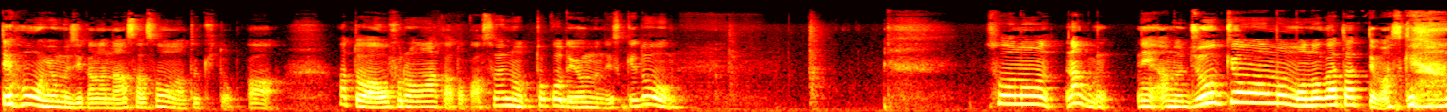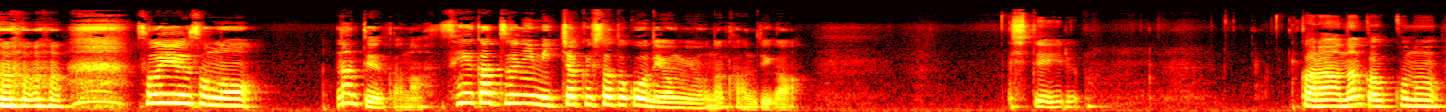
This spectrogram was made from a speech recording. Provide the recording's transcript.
て本を読む時間がなさそうな時とかあとはお風呂の中とかそういうのとこで読むんですけどその、なんかね、あの、状況も物語ってますけど そういうその、なんていうかな、生活に密着したところで読むような感じがしている。からなんかこの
